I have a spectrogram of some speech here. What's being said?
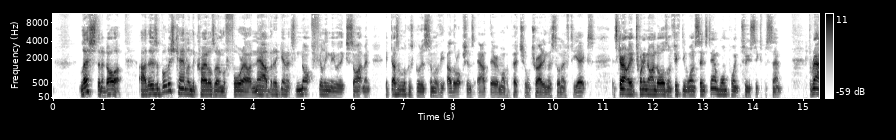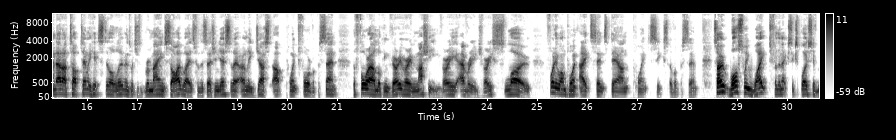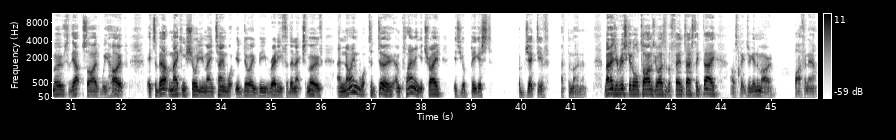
less than a dollar. Uh, there's a bullish candle in the cradle zone on the four hour now, but again, it's not filling me with excitement. It doesn't look as good as some of the other options out there in my perpetual trading list on FTX. It's currently at $29.51, down 1.26%. To round out our top 10, we hit Stellar Lumens, which has remained sideways for the session. Yesterday, only just up 0.4 of a percent. The four hour looking very, very mushy, very average, very slow. 41.8 cents down 0.6 of a percent. So, whilst we wait for the next explosive move to the upside, we hope, it's about making sure you maintain what you're doing, be ready for the next move, and knowing what to do and planning your trade is your biggest objective at the moment. Manage your risk at all times, guys. Have a fantastic day. I'll speak to you again tomorrow. Bye for now.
